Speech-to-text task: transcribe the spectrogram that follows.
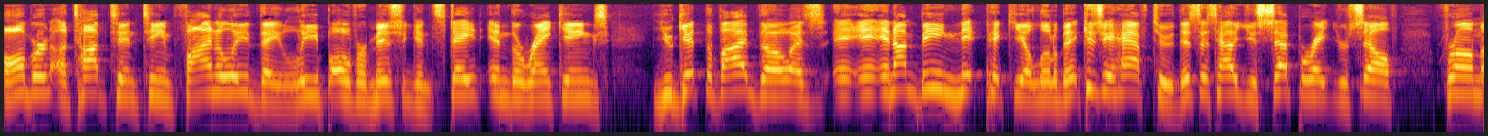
Auburn, a top 10 team. Finally, they leap over Michigan State in the rankings. You get the vibe, though, as and I'm being nitpicky a little bit because you have to. This is how you separate yourself from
